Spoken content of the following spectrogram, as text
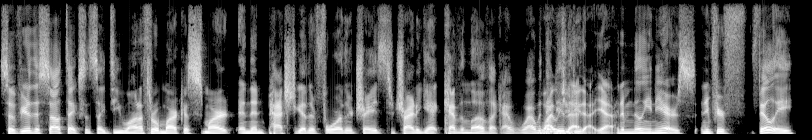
So if you're the Celtics, it's like, do you want to throw Marcus Smart and then patch together four other trades to try to get Kevin Love? Like, I, why would Why they would do you that? do that? Yeah. in a million years? And if you're Philly,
